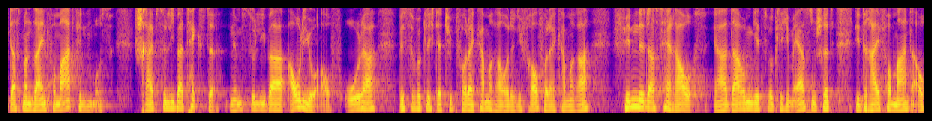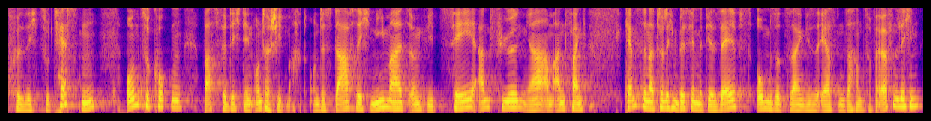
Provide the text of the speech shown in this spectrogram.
dass man sein Format finden muss. Schreibst du lieber Texte? Nimmst du lieber Audio auf? Oder bist du wirklich der Typ vor der Kamera oder die Frau vor der Kamera? Finde das heraus. Ja, darum geht's wirklich im ersten Schritt, die drei Formate auch für sich zu testen und zu gucken, was für dich den Unterschied macht. Und es darf sich niemals irgendwie zäh anfühlen. Ja, am Anfang kämpfst du natürlich ein bisschen mit dir selbst, um sozusagen diese ersten Sachen zu veröffentlichen.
